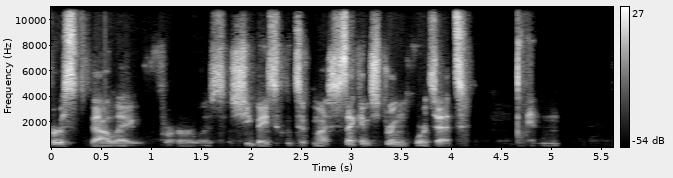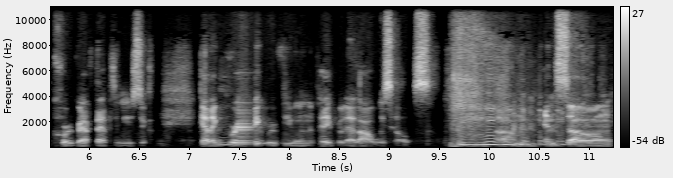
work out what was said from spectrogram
first ballet for her was she basically took my second string quartet and choreographed that to music. Got a mm-hmm. great review in the paper. That always helps. um, and so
